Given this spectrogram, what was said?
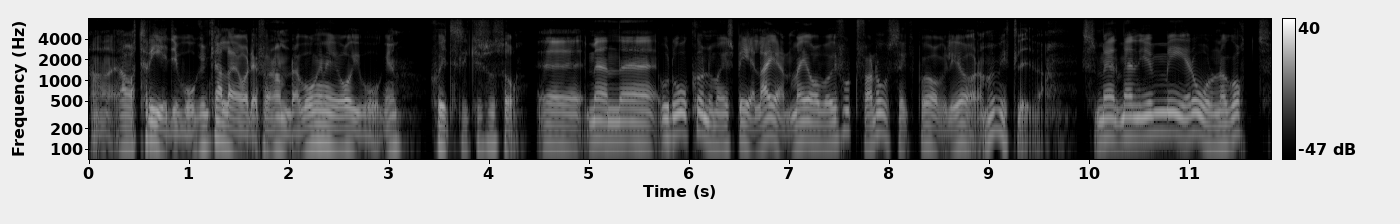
ja, tredje vågen kallar jag det för andra vågen är ju oj-vågen. skitslickers och så. Eh, men, eh, och då kunde man ju spela igen. Men jag var ju fortfarande osäker på vad jag ville göra med mitt liv. Va? Men, men ju mer åren har gått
